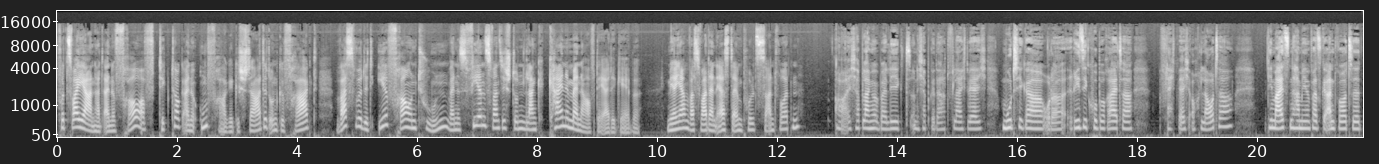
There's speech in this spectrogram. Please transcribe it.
Vor zwei Jahren hat eine Frau auf TikTok eine Umfrage gestartet und gefragt, was würdet ihr Frauen tun, wenn es 24 Stunden lang keine Männer auf der Erde gäbe? Mirjam, was war dein erster Impuls zu antworten? Oh, ich habe lange überlegt und ich habe gedacht, vielleicht wäre ich mutiger oder risikobereiter, vielleicht wäre ich auch lauter. Die meisten haben jedenfalls geantwortet,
